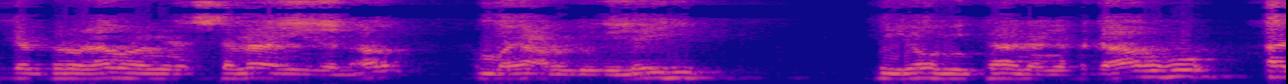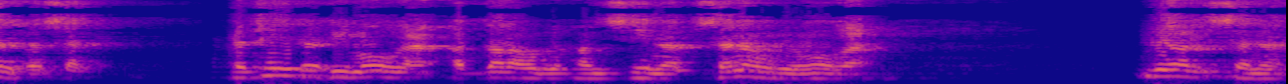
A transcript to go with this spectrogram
يدبر الأمر من السماء إلى الأرض ثم يعرج إليه في يوم كان مقداره. ألف سنة. فكيف في موضع قدره بخمسين ألف سنة وفي موضع بألف سنة؟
